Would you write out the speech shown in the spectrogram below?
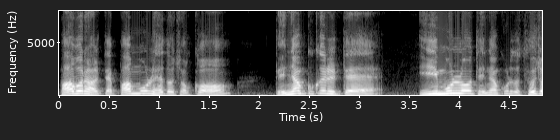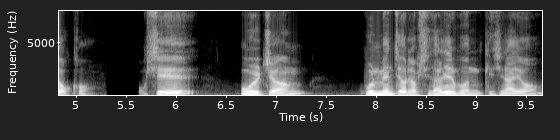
밥을 할 때 밥물 해도 좋고 된장국 끓일 때 이 물로 된장국 끓여도 더 좋고 혹시 우울증, 불면증으로 좀 시달리는 분 계시나요?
